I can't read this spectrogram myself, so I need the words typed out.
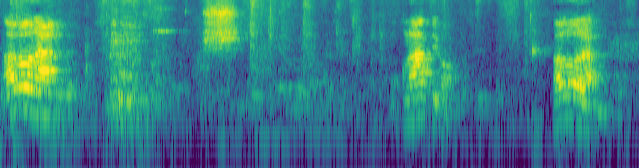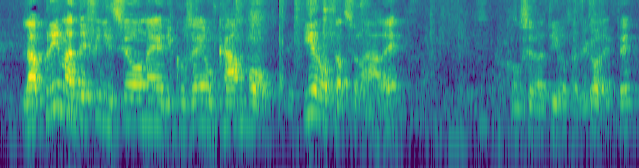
Allora, un attimo. Allora, la prima definizione di cos'è un campo irrotazionale, conservativo tra virgolette,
